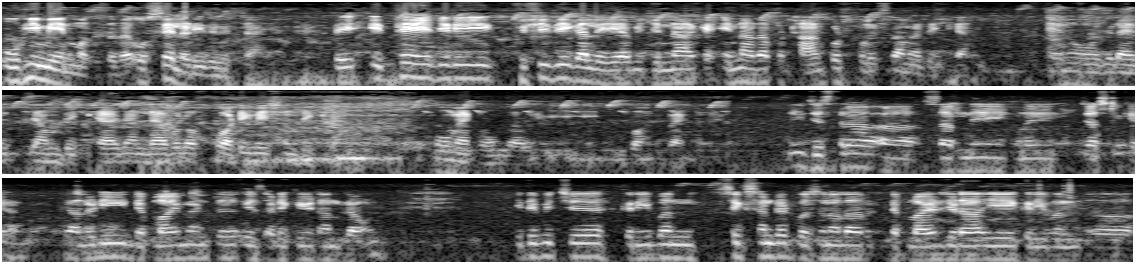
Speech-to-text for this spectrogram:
ਉਹੀ ਮੇਨ ਮਕਸਦ ਹੈ, ਉਸੇ ਲੜੀ ਦੇ ਵਿੱਚ ਆਏ ਹਾਂ। ਤੇ ਇੱਥੇ ਜਿਹੜੀ ਖੁਸ਼ੀ ਦੀ ਗੱਲ ਇਹ ਹੈ ਵੀ ਜਿੰਨਾ ਕਿ ਇਹਨਾਂ ਦਾ ਪਠਾਨਕੋਟ ਪੁਲਿਸ ਦਾ ਮੈਂ ਦੇਖਿਆ ਇਹਨੂੰ ਜਿਹੜਾ ਇੰਤਜ਼ਾਮ ਦੇਖਿਆ ਜਾਂ ਲੈਵਲ ਆਫ ਕੋਆਰਡੀਨੇਸ਼ਨ ਦੇਖਿਆ ਉਹ ਮੈਂ ਕਹੂੰਗਾ ਵੀ ਬਹੁਤ ਬੈਟਰ ਹੈ। ਨਹੀਂ ਜਿਸ ਤਰ੍ਹਾਂ ਸਰ ਨੇ ਹੁਣੇ ਜਸਟ ਕਿਹਾ ਕਿ already deployment is adequate on ground ਇਹਦੇ ਵਿੱਚ ਕਰੀਬਨ 600 ਪਰਸਨਲ ਆਰ ਡਿਪਲੋਇਡ ਜਿਹੜਾ ਇਹ ਕਰੀਬਨ ਅ,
